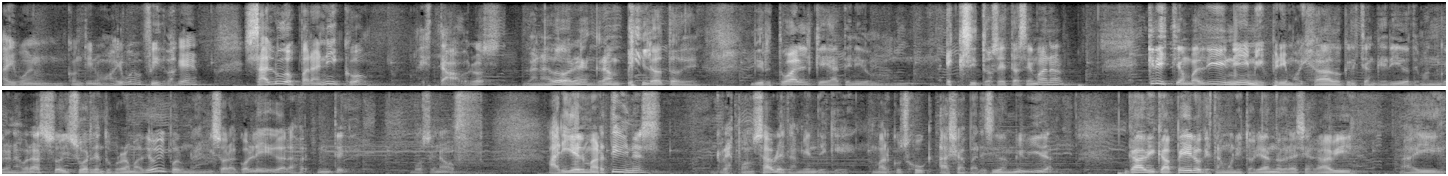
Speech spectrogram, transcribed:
Hay buen, continuo, hay buen feedback. ¿eh? Saludos para Nico Stavros, ganador, ¿eh? gran piloto de virtual que ha tenido éxitos esta semana. Cristian Baldini, mi primo hijado, Cristian querido, te mando un gran abrazo y suerte en tu programa de hoy por una emisora colega, la voz en off. Ariel Martínez, responsable también de que Marcus Hook haya aparecido en mi vida. Gaby Capelo, que está monitoreando, gracias Gaby, ahí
